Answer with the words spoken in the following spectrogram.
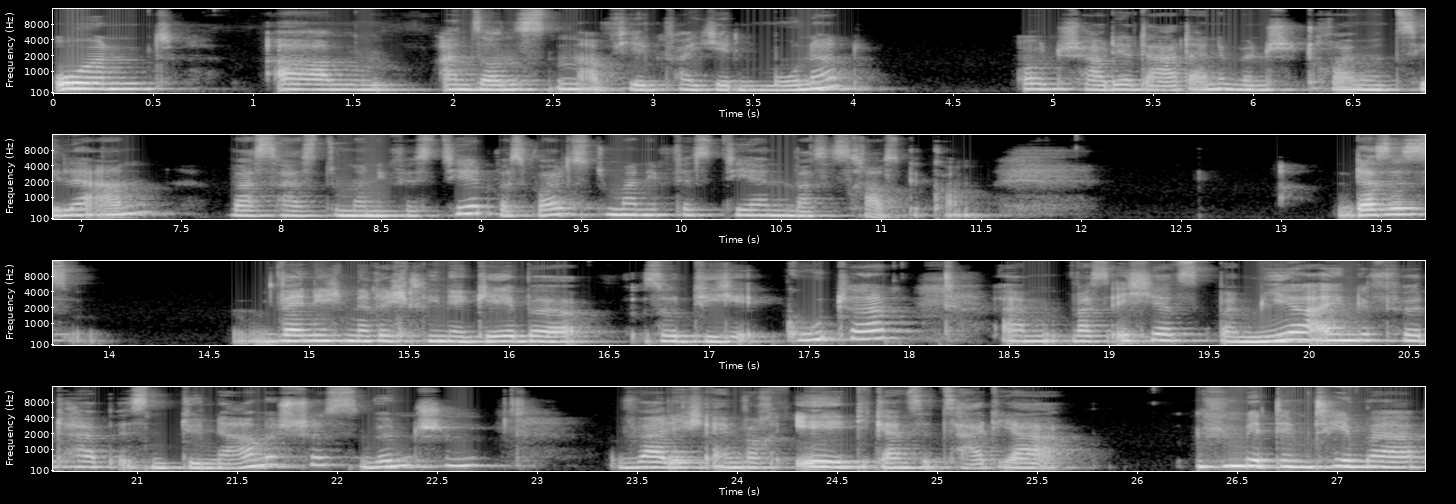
und ähm, ansonsten auf jeden Fall jeden Monat und schau dir da deine Wünsche, Träume und Ziele an. Was hast du manifestiert? Was wolltest du manifestieren? Was ist rausgekommen? Das ist, wenn ich eine Richtlinie gebe, so die gute. Ähm, was ich jetzt bei mir eingeführt habe, ist ein dynamisches Wünschen, weil ich einfach eh die ganze Zeit ja mit dem Thema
